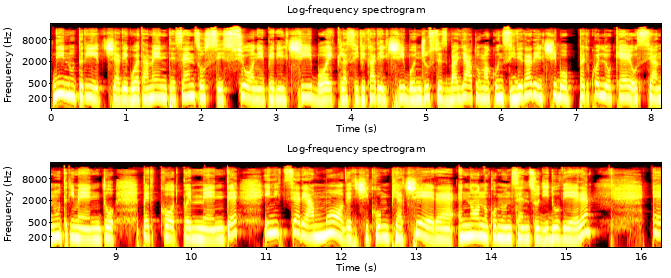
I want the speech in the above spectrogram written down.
di nutrirci adeguatamente senza ossessione per il cibo e classificare il cibo in giusto e sbagliato, ma considerare il cibo per quello che è, ossia nutrimento per corpo e mente, iniziare a muoverci con piacere e non come un senso di dovere e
